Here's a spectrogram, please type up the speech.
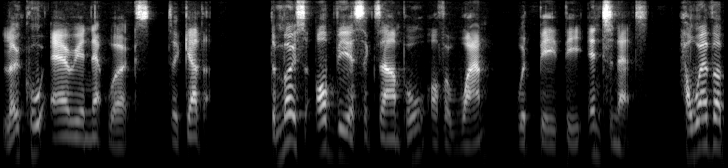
local area networks together. The most obvious example of a WAN would be the internet. However,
